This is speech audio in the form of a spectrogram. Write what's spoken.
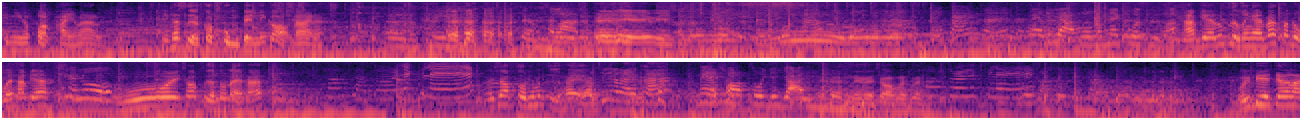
ที่นี่เขาปลอดภัยมากเลย นี่ถ้าเสือกดปุ่มเป็นนี่ก็ออกได้นะ เออ มีไหมเสือมฉลาดนะไม่มีไม่มีลงลงโอ้ลงลงเลยแม่ไม่อยากลงแล้วแม่กลัวเสือ อะเบียร์รู้สึกเป็นไงบ้างสนุกไหมครับเบียร์สนุกโอ้ยชอบเสือตัวไหนคะเล็กไม่ชอบตัวที่มันอือให้เหรอชื่ออะไรคะ แม่ชอบตัวใหญ่นี่ไม่ชอบเพื่อนๆตัวเล็กๆอุ้ยเบียร์เจออะไร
